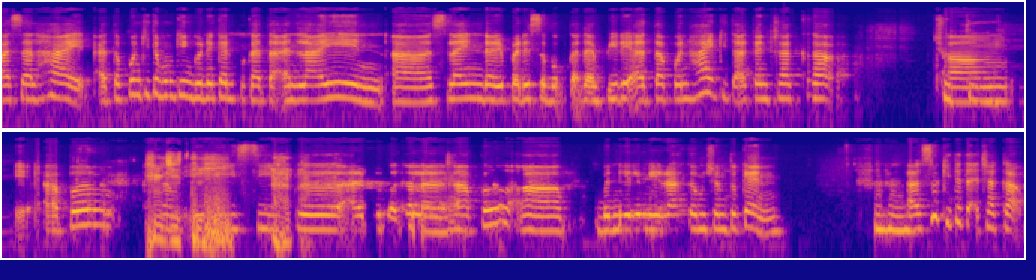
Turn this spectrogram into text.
pasal haid ataupun kita mungkin gunakan perkataan lain. Uh, selain daripada sebut perkataan period ataupun haid kita akan cakap Cuti. Um, apa? ABC ke apa, apa uh, bendera merah ke macam tu kan Mm-hmm. Uh, so kita tak cakap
